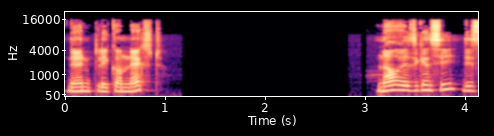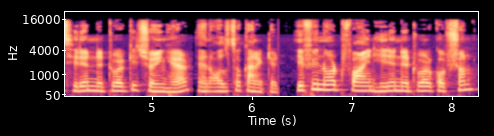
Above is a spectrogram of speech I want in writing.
Then click on next. Now as you can see this hidden network is showing here and also connected. If you not find hidden network option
